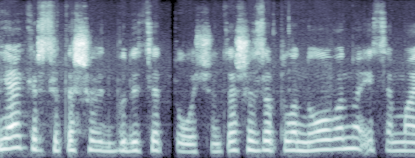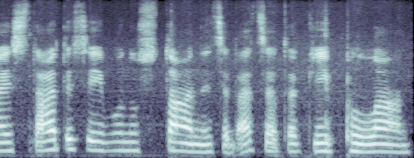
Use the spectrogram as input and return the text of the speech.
Якір це те, що відбудеться точно, те, що заплановано, і це має статися, і воно станеться. Да? Це такий план.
